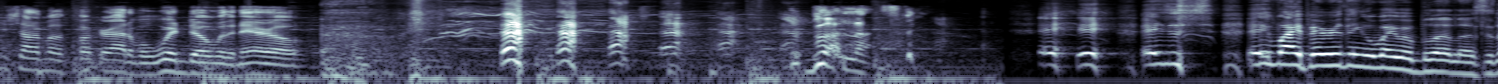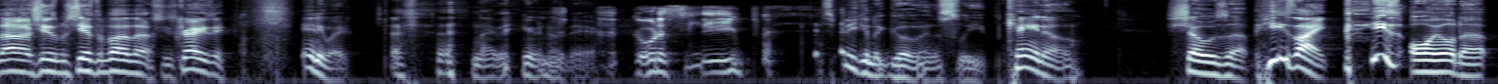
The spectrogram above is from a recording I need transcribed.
She shot a motherfucker out of a window with an arrow. Bloodlust. they, they just they wipe everything away with bloodlust. No, oh, she's she has the bloodlust. She's crazy. Anyway, that's, that's neither here nor there. Go to sleep. Speaking of going to sleep, Kano shows up. He's like he's oiled up.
